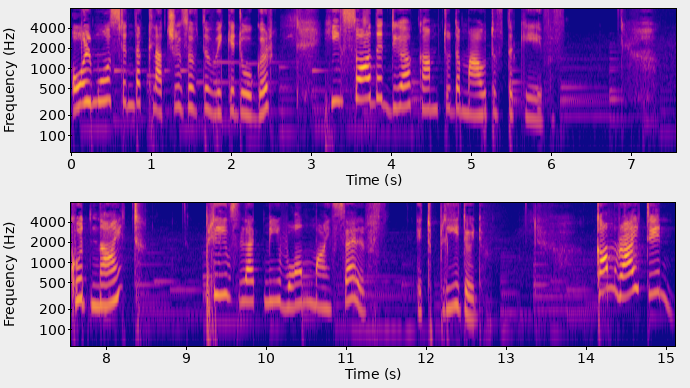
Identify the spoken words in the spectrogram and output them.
almost in the clutches of the wicked ogre, he saw the deer come to the mouth of the cave. Good night. Please let me warm myself, it pleaded. Come right in,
